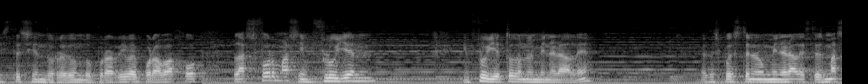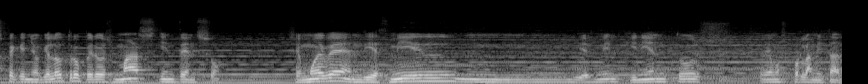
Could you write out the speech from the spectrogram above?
esté siendo redondo por arriba y por abajo, las formas influyen, influye todo en el mineral. ¿eh? A veces puedes tener un mineral, este es más pequeño que el otro, pero es más intenso. Se mueve en 10.000, 10.500, estaríamos por la mitad.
